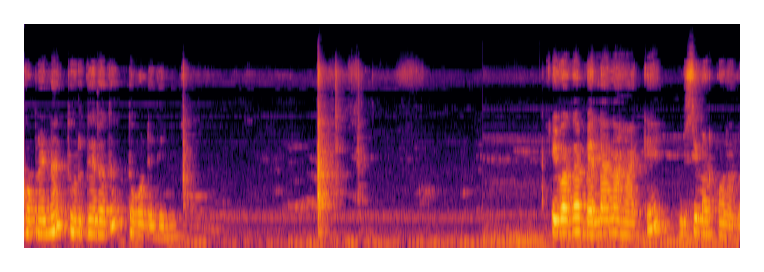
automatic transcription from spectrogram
ಕೊಬ್ಬರಿನ ತುರಿದಿರೋದು ತೊಗೊಂಡಿದ್ದೀನಿ. ಇವಾಗ ಬೆಲ್ಲನ ಹಾಕಿ ಬಿಸಿ ಮಾಡ್ಕೊಳೋಣ.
